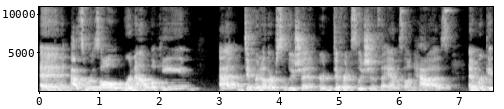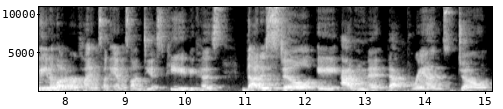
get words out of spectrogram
And as a result, we're now looking at different other solution or different solutions that Amazon has. And we're getting a lot of our clients on Amazon DSP because that is still a ad unit that brands don't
